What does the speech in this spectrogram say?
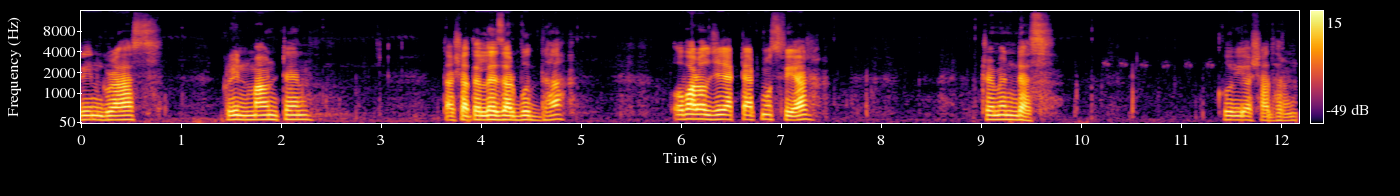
green grass green mountain তার সাথে লেজার বুদ্ধা। ওভারঅল যে একটা অ্যাটমসফিয়ার ট্রেমেন্ডাস খুবই অসাধারণ।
